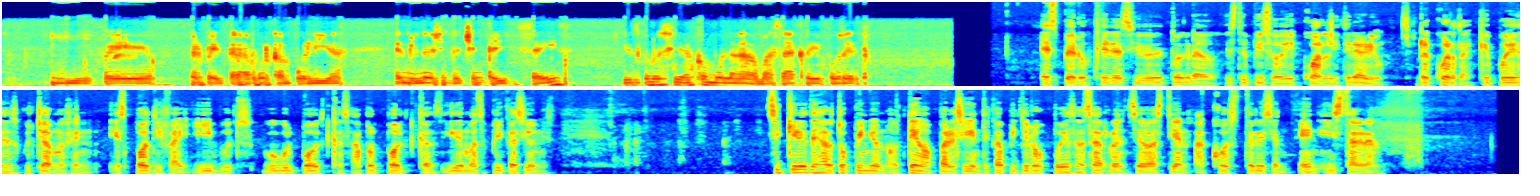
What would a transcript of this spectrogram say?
y fue perpetrada por Campo Elías en 1986 y es conocida como la masacre de Poseto. Espero que haya sido de tu agrado este episodio de Cuar Literario. Recuerda que puedes escucharnos en Spotify, eBooks, Google Podcast, Apple Podcast y demás aplicaciones. Si quieres dejar tu opinión o tema para el siguiente capítulo, puedes hacerlo en Sebastián Acost 13 en Instagram.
